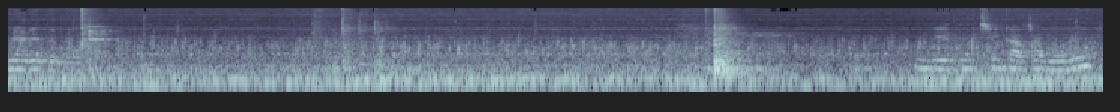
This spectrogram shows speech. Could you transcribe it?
নেড়ে দেব। দিয়ে দিচ্ছি কাঁচামরিচ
